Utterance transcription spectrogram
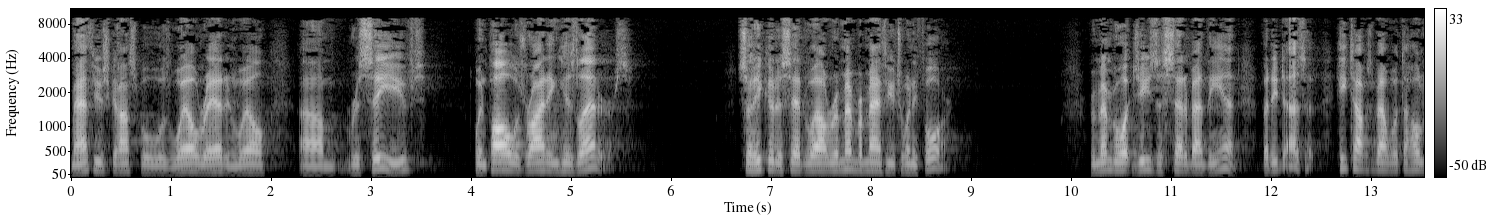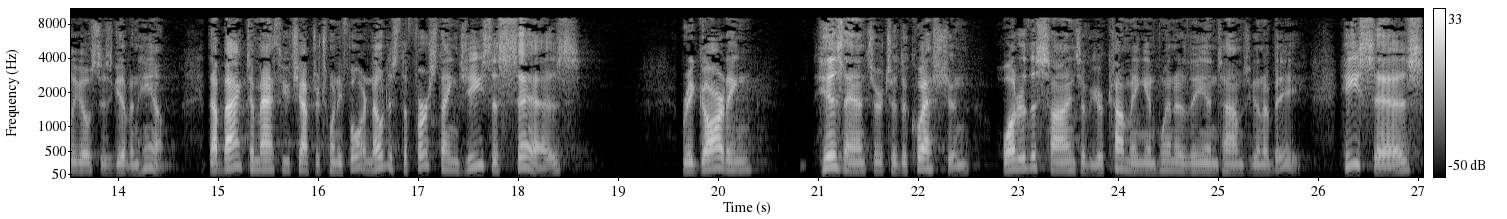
Matthew's Gospel was well read and well um, received when Paul was writing his letters. So he could have said, Well, remember Matthew 24. Remember what Jesus said about the end. But he doesn't. He talks about what the Holy Ghost has given him. Now, back to Matthew chapter 24. Notice the first thing Jesus says regarding his answer to the question, What are the signs of your coming and when are the end times going to be? He says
